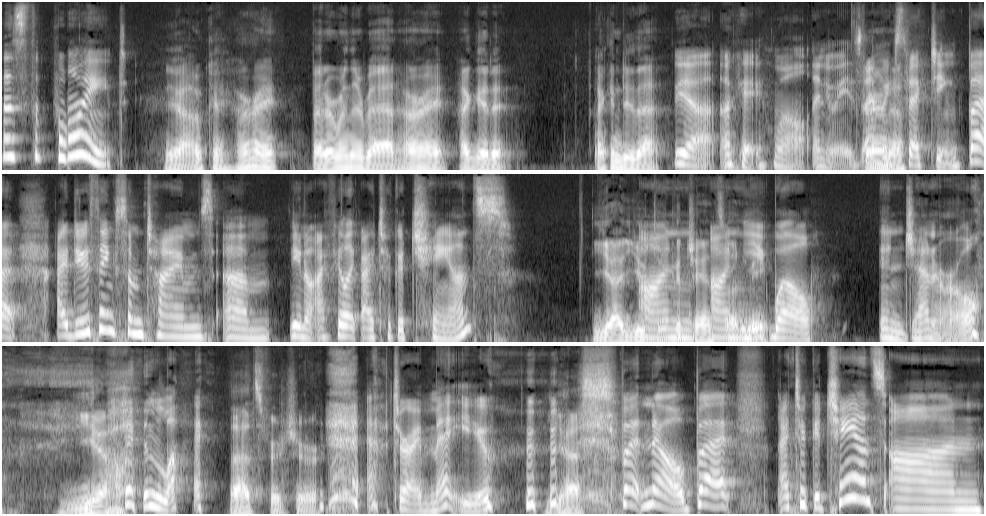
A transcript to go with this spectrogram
that's the point. Yeah. Okay. All right. Better when they're bad. All right. I get it. I can do that. Yeah. Okay. Well, anyways, Fair I'm enough. expecting, but I do think sometimes, um, you know, I feel like I took a chance Yeah, you took a chance on, me. you. Well, in general, yeah, in life, that's for sure. after I met you. Yes. but no, but I took a chance on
